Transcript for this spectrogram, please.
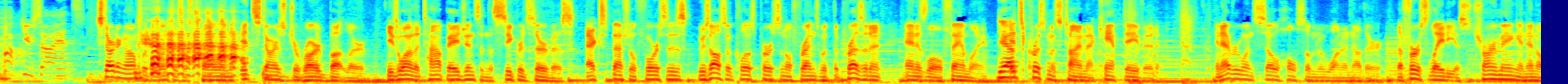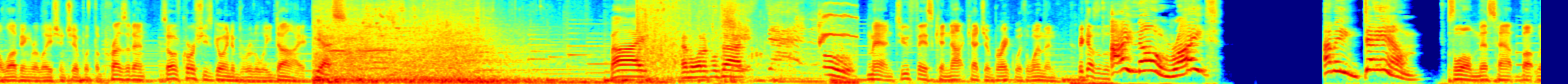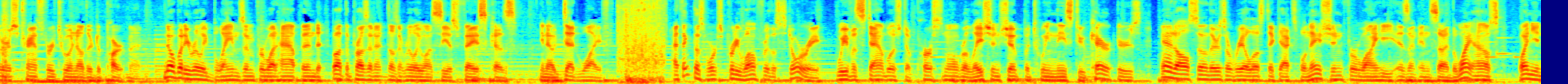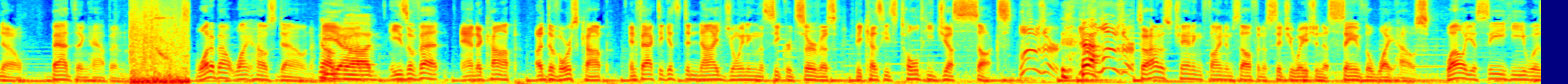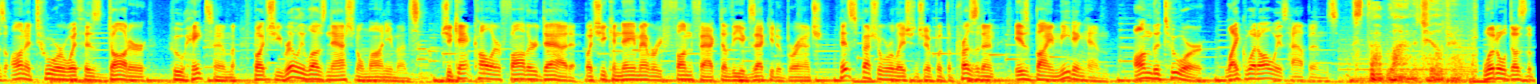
Fuck you, science. Starting off with Olympus Has Fallen, it stars Gerard Butler. He's one of the top agents in the Secret Service, ex Special Forces, who's also close personal friends with the president and his little family. Yep. It's Christmas time at Camp David, and everyone's so wholesome to one another. The First Lady is charming and in a loving relationship with the president, so of course she's going to brutally die. Yes. Bye. Have a wonderful time. Ooh. Man, Two Face cannot catch a break with women. Because of the I know, right? I mean, damn. This little mishap, Butler is transferred to another department. Nobody really blames him for what happened, but the president doesn't really want to see his face because, you know, dead wife. I think this works pretty well for the story. We've established a personal relationship between these two characters, and also there's a realistic explanation for why he isn't inside the White House when, you know, bad thing happened. What about White House Down? Oh, He, uh, God. he's a vet and a cop, a divorce cop. In fact, he gets denied joining the Secret Service because he's told he just sucks. Loser! You're a loser! So, how does Channing find himself in a situation to save the White House? Well, you see, he was on a tour with his daughter, who hates him, but she really loves national monuments. She can't call her father dad, but she can name every fun fact of the executive branch. His special relationship with the president is by meeting him on the tour, like what always happens. Stop lying to children. Little does the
